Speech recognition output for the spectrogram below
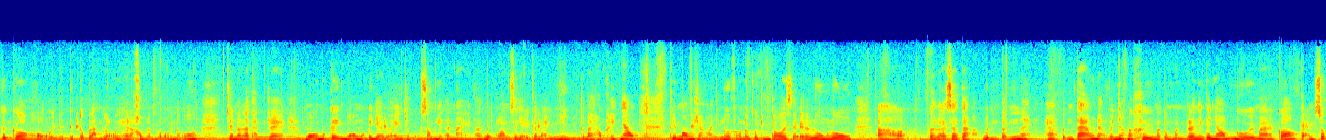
cái cơ hội để tiếp tục làm lỗi hay là không làm lỗi nữa. Cho nên là thành ra mỗi một cái mỗi một cái giai đoạn trong cuộc sống như thế này nó buộc lòng sẽ dạy các bạn nhiều những cái bài học khác nhau. Thì mong rằng là những người phụ nữ của chúng tôi sẽ luôn luôn uh, gọi là sao ta, bình tĩnh này, ha, tỉnh táo nè. Và nhất là khi mà tụi mình là những cái nhóm người mà có cảm xúc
